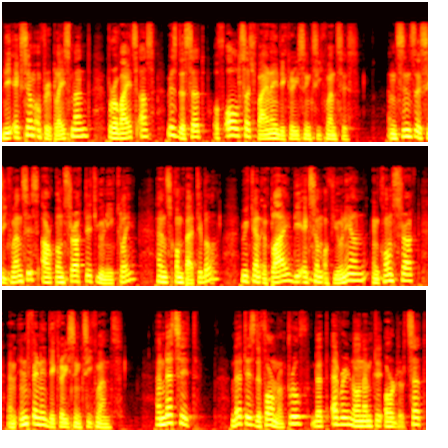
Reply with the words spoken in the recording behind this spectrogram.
The axiom of replacement provides us with the set of all such finite decreasing sequences. And since the sequences are constructed uniquely, hence compatible, we can apply the axiom of union and construct an infinite decreasing sequence. And that's it. That is the formal proof that every non-empty ordered set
